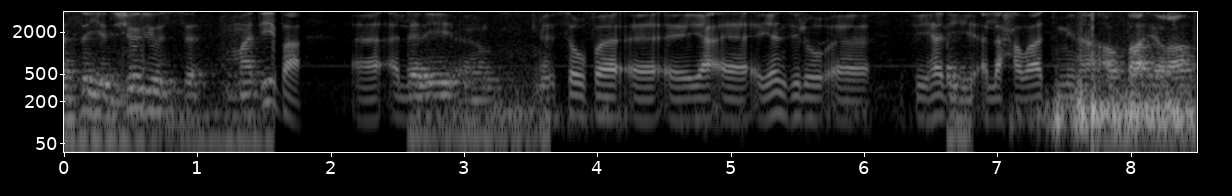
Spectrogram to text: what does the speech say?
السيد جوليوس ماديبا الذي سوف ينزل في هذه اللحظات من الطائرة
